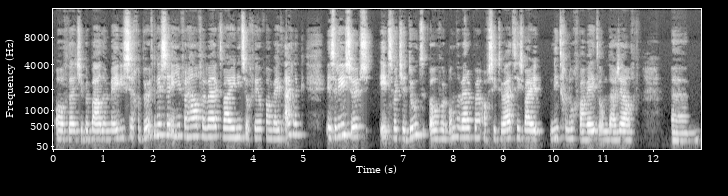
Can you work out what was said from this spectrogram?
Of dat je bepaalde medische gebeurtenissen in je verhaal verwerkt waar je niet zoveel van weet. Eigenlijk is research iets wat je doet over onderwerpen of situaties waar je niet genoeg van weet om daar zelf um,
